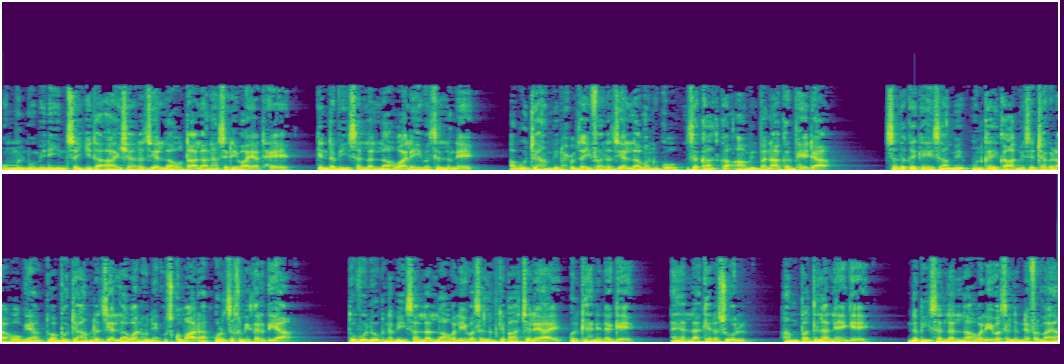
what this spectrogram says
ام المومنین سیدہ عائشہ رضی اللہ تعالیٰ عنہ سے روایت ہے کہ نبی صلی اللہ علیہ وسلم نے ابو جہم بن حزیفہ رضی اللہ عنہ کو زکاة کا عامل بنا کر بھیجا۔ صدقے کے حساب میں ان کا ایک آدمی سے جھگڑا ہو گیا تو ابو جہم رضی اللہ عنہ نے اس کو مارا اور زخمی کر دیا۔ تو وہ لوگ نبی صلی اللہ علیہ وسلم کے پاس چلے آئے اور کہنے لگے، اے اللہ کے رسول، ہم بدلہ لیں گے۔ نبی صلی اللہ علیہ وسلم نے فرمایا،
